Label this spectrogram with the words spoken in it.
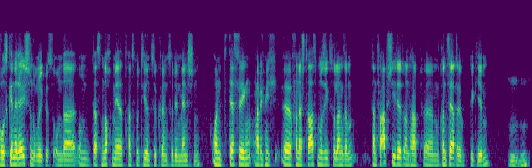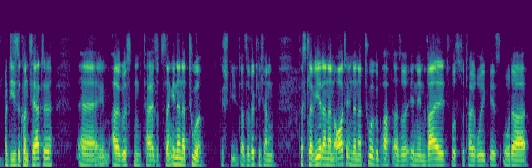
wo es generell schon ruhig ist, um, da, um das noch mehr transportieren zu können zu den Menschen. Und deswegen habe ich mich äh, von der Straßenmusik so langsam dann verabschiedet und habe ähm, Konzerte gegeben. Mhm. Und diese Konzerte äh, im allergrößten Teil sozusagen in der Natur gespielt. Also wirklich an das Klavier dann an Orte in der Natur gebracht, also in den Wald, wo es total ruhig ist, oder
